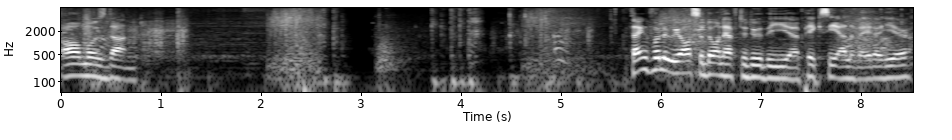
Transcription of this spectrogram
Almost done. Thankfully, we also don't have to do the uh, pixie elevator here.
